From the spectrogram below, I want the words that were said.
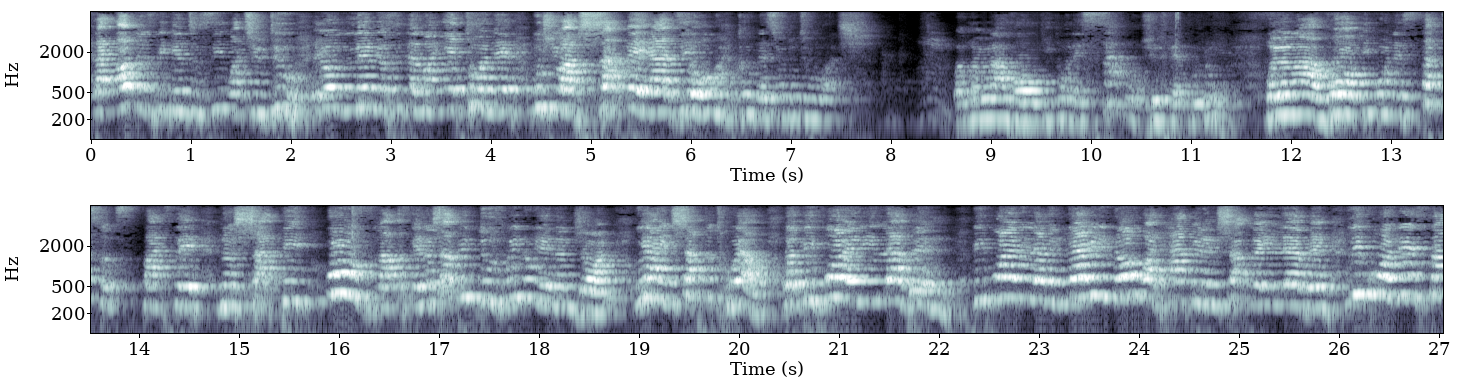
That others begin to see what you do. Yo men yo si telman etone. Mouch you ap sape ya di. Oh my goodness, you do too much. Hmm. But mwen mwen avon ki konen sa pou Dieu fè pou nou. Mwen mwen avon ki konen sak se pase nan chapit 11 la, paske nan chapit 12, we know ye nan John, we are in chapter 12, but before in 11, before in 11, Mary know what happened in chapter 11. Li konen sa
